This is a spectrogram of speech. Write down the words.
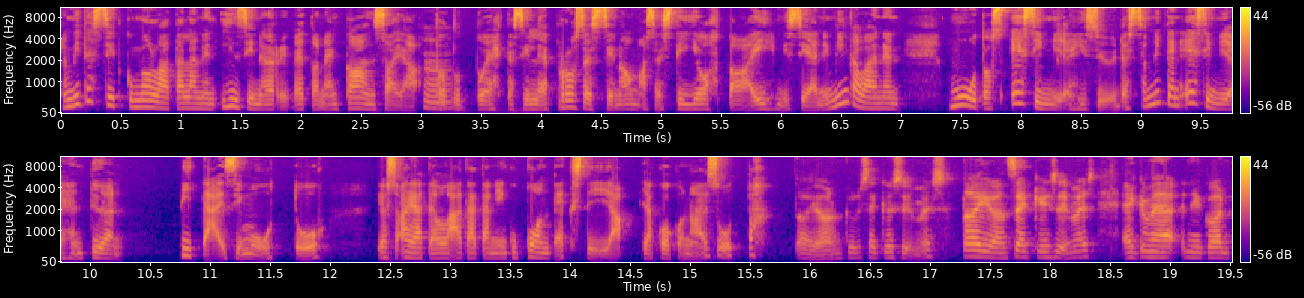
No miten sitten, kun me ollaan tällainen insinöörivetoinen kansa ja hmm. totuttu ehkä sille prosessinomaisesti johtaa ihmisiä, niin minkälainen muutos esimiehisyydessä, miten esimiehen työn pitäisi muuttua, jos ajatellaan tätä niin kuin kontekstia ja, ja kokonaisuutta? Toi on kyllä se kysymys. Toi on se kysymys. Eikö me niin kuin,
